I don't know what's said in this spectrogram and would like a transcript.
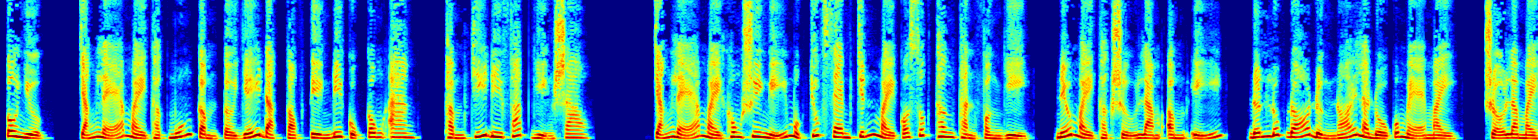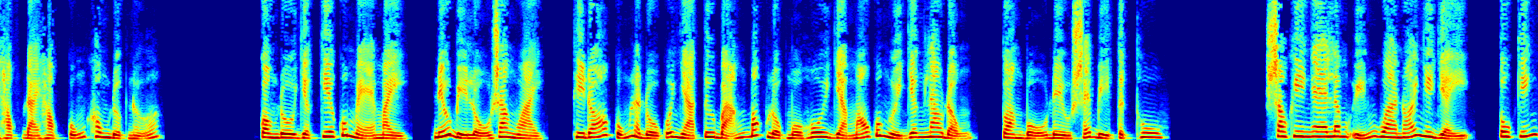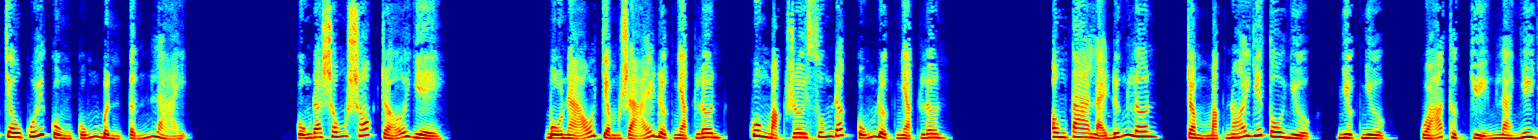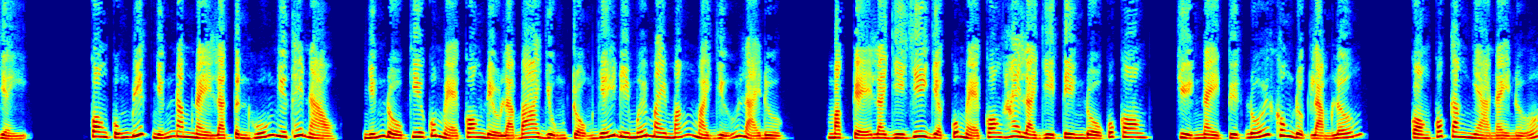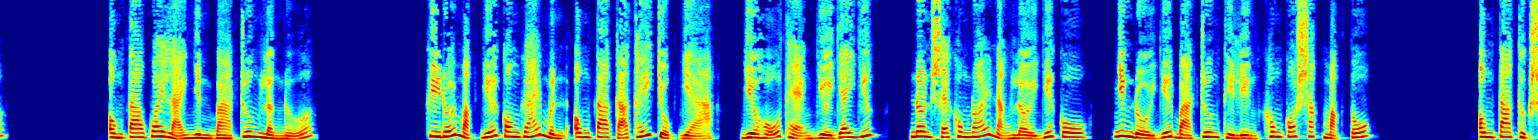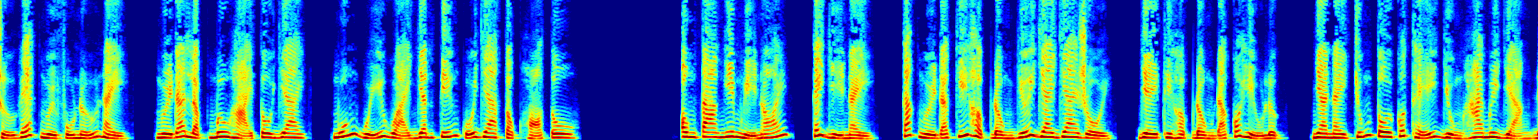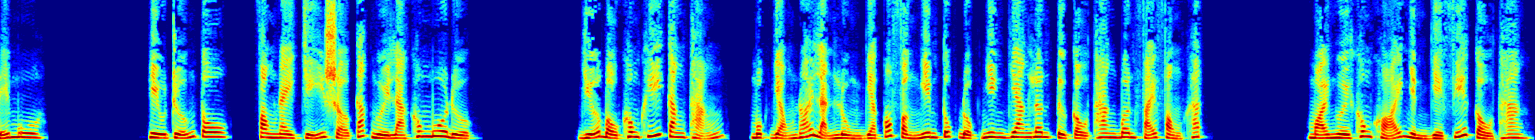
Tô nhược chẳng lẽ mày thật muốn cầm tờ giấy đặt cọc tiền đi cục công an, thậm chí đi pháp viện sao? Chẳng lẽ mày không suy nghĩ một chút xem chính mày có xuất thân thành phần gì? Nếu mày thật sự làm ầm ĩ, đến lúc đó đừng nói là đồ của mẹ mày, sợ là mày học đại học cũng không được nữa. Còn đồ vật kia của mẹ mày, nếu bị lộ ra ngoài, thì đó cũng là đồ của nhà tư bản bóc lột mồ hôi và máu của người dân lao động, toàn bộ đều sẽ bị tịch thu. Sau khi nghe lâm uyển hoa nói như vậy tô kiến châu cuối cùng cũng bình tĩnh lại. Cũng đã sống sót trở về. Bộ não chậm rãi được nhặt lên, khuôn mặt rơi xuống đất cũng được nhặt lên. Ông ta lại đứng lên, trầm mặt nói với tô nhược nhược nhược, quả thực chuyện là như vậy. Con cũng biết những năm này là tình huống như thế nào, những đồ kia của mẹ con đều là ba dụng trộn giấy đi mới may mắn mà giữ lại được. Mặc kệ là gì di vật của mẹ con hay là gì tiền đồ của con, chuyện này tuyệt đối không được làm lớn còn có căn nhà này nữa. Ông ta quay lại nhìn bà trương lần nữa. Khi đối mặt với con gái mình, ông ta cả thấy chột dạ vừa hổ thẹn vừa day dứt, nên sẽ không nói nặng lời với cô, nhưng đồi với bà trương thì liền không có sắc mặt tốt. Ông ta thực sự ghét người phụ nữ này, người đã lập mưu hại tô giai, muốn hủy hoại danh tiếng của gia tộc họ tô. Ông ta nghiêm nghị nói, cái gì này? Các người đã ký hợp đồng với giai giai rồi, vậy thì hợp đồng đã có hiệu lực nhà này chúng tôi có thể dùng hai mươi dạng để mua. Hiệu trưởng tô, phòng này chỉ sợ các người là không mua được. Giữa bầu không khí căng thẳng, một giọng nói lạnh lùng và có phần nghiêm túc đột nhiên g lên từ cầu thang bên phải phòng khách. Mọi người không khỏi nhìn về phía cầu thang.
